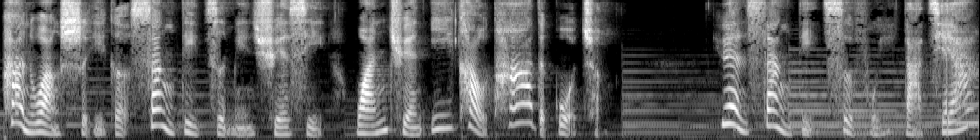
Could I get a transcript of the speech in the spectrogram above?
盼望是一个上帝子民学习完全依靠他的过程。愿上帝赐福于大家。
